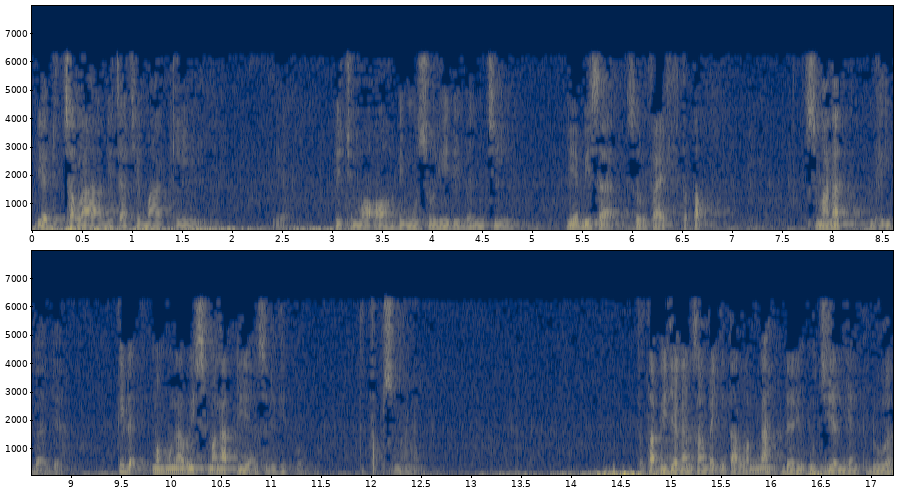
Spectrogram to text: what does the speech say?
Dia dicela, dicaci maki, ya, dicemooh, dimusuhi, dibenci. Dia bisa survive tetap semangat beribadah. Tidak mempengaruhi semangat dia sedikit pun. Tetap semangat. Tetapi jangan sampai kita lengah dari ujian yang kedua.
